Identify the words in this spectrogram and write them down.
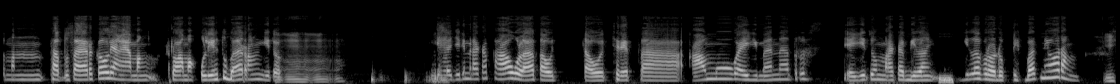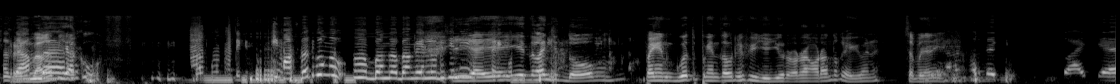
temen satu circle yang emang selama kuliah tuh bareng gitu. Mm, mm, mm. ya jadi mereka tahu lah tahu tahu cerita kamu kayak gimana terus ya gitu mereka bilang gila produktif banget nih orang. Ih keren banget ya aku. Ih maksud gue ngebangga banggain lu di sini? Iya iya gitu lanjut dong pengen gue tuh pengen tahu review jujur orang-orang tuh kayak gimana sebenarnya. Udah gitu aja.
